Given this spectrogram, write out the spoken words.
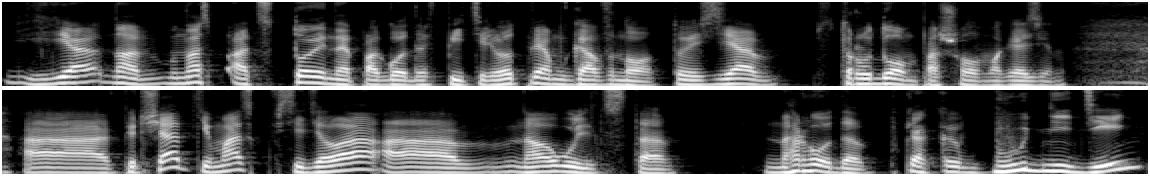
я, ну, у нас отстойная погода в Питере, вот прям говно. То есть я с трудом пошел в магазин. А перчатки, маска, все дела, а на улице-то народа как будний день,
